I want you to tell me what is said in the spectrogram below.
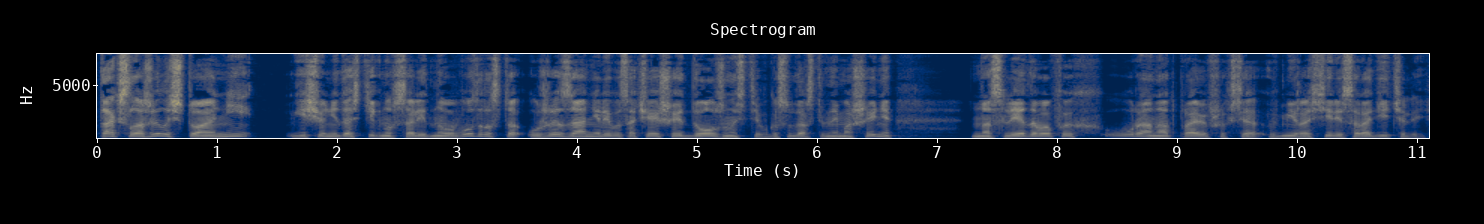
Так сложилось, что они, еще не достигнув солидного возраста, уже заняли высочайшие должности в государственной машине, наследовав их у рано отправившихся в мир Осириса родителей,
